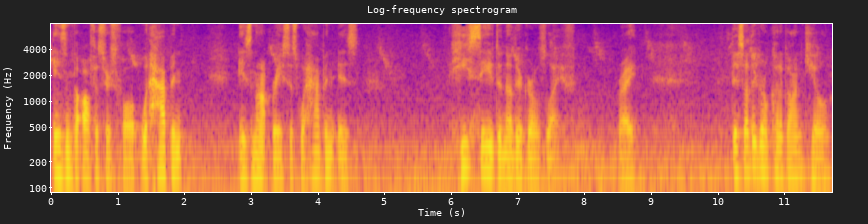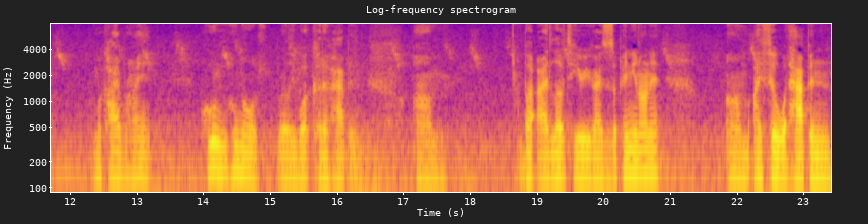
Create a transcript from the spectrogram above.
isn't the officer's fault. What happened is not racist. What happened is he saved another girl's life, right? This other girl could have gone killed. Ma'Khia Bryant. Who who knows really what could have happened? Um, but I'd love to hear you guys' opinion on it. Um, I feel what happened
